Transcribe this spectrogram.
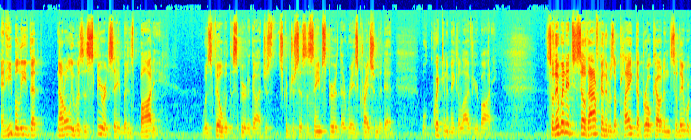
and he believed that not only was his spirit saved, but his body was filled with the Spirit of God. Just Scripture says the same Spirit that raised Christ from the dead will quicken and make alive your body. So they went into South Africa, and there was a plague that broke out, and so they were.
